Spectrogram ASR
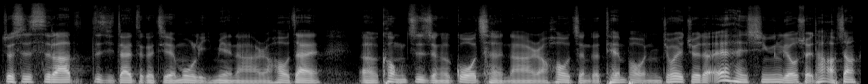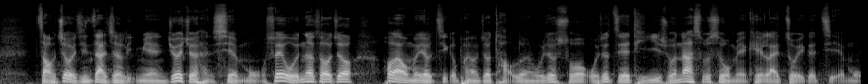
就是斯拉自己在这个节目里面啊，然后在。呃，控制整个过程啊，然后整个 tempo，你就会觉得哎，很行云流水。他好像早就已经在这里面，你就会觉得很羡慕。所以我那时候就，后来我们有几个朋友就讨论，我就说，我就直接提议说，那是不是我们也可以来做一个节目？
